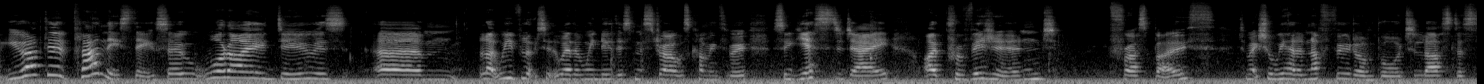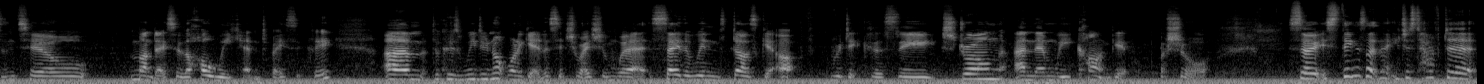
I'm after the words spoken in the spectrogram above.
you have to plan these things. So what I do is, um, like we've looked at the weather and we knew this Mistral was coming through. So yesterday I provisioned for us both to make sure we had enough food on board to last us until Monday, so the whole weekend basically. Um, because we do not want to get in a situation where, say, the wind does get up ridiculously strong and then we can't get ashore. So it's things like that you just have to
